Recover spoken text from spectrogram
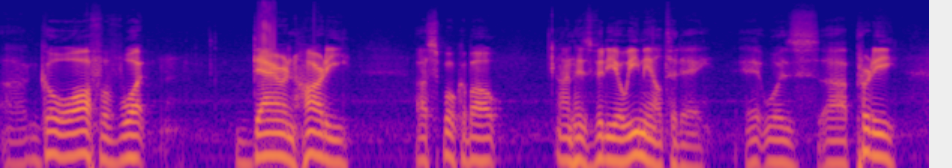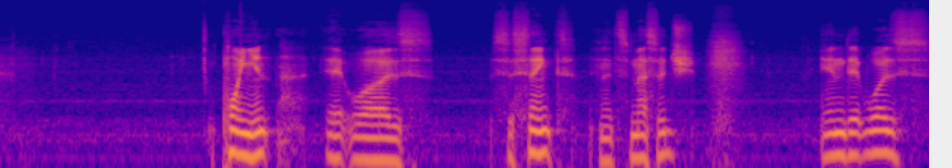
uh, go off of what Darren Hardy uh, spoke about on his video email today. It was uh, pretty poignant. It was succinct in its message, and it was,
